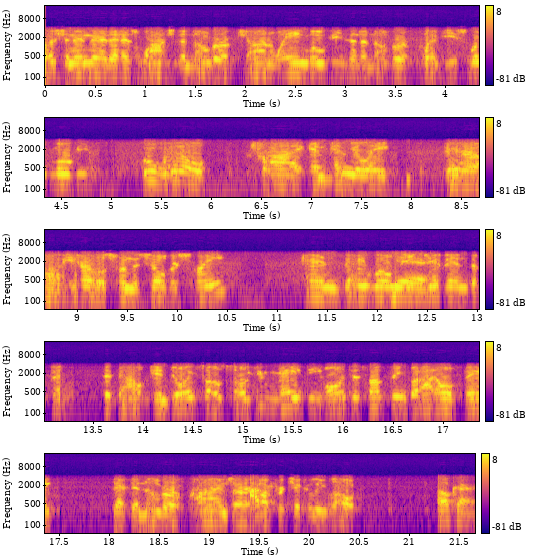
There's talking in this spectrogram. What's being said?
person in there that has watched a number of John Wayne movies and a number of Clint Eastwood movies who will try and emulate their uh, heroes from the silver screen, and they will Yeah. be given the of the doubt in doing so. So you may be onto something, but I don't think that the number of crimes are, are particularly low. Okay.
